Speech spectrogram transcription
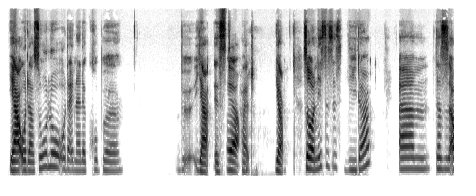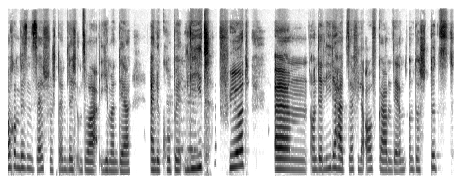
ja, oder solo oder in einer Gruppe, ja, ist Ja. halt. Ja. So, nächstes ist Leader. Ähm, das ist auch ein bisschen selbstverständlich und zwar jemand, der eine Gruppe Lead führt. Ähm, und der Leader hat sehr viele Aufgaben, der un- unterstützt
